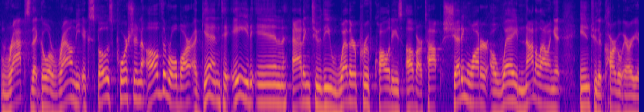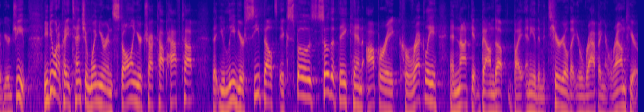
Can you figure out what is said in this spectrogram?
wraps that go around the exposed portion of the roll bar, again, to aid in adding to the weatherproof qualities of our top, shedding water away, not allowing it into the cargo area of your Jeep. You do want to pay attention when you're installing your Trektop half top that you leave your seat belts exposed so that they can operate correctly and not get bound up by any of the material that you're wrapping around here.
